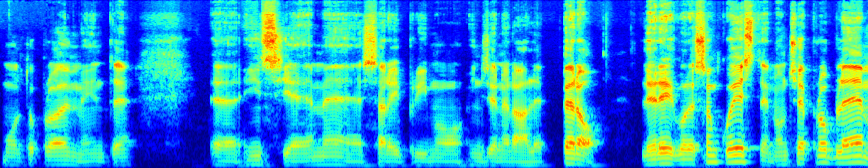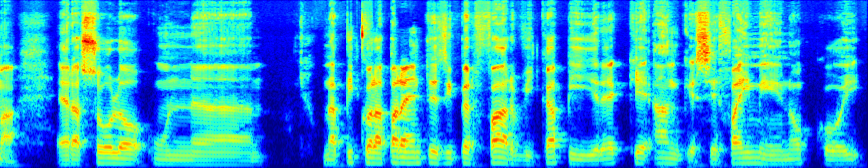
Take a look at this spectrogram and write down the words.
molto probabilmente eh, insieme sarei primo in generale. Però le regole sono queste, non c'è problema, era solo un, una piccola parentesi per farvi capire che anche se fai meno coi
